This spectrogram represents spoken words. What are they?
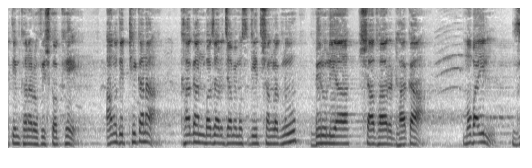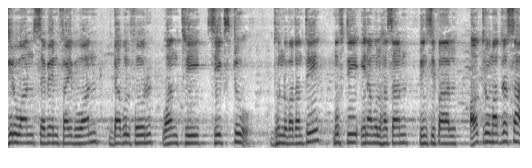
এতিমখানার অফিস কক্ষে। আমাদের ঠিকানা খাগান বাজার জামে মসজিদ সংলগ্ন Birulia, Savar, Dhaka. Mobile zero one seven five one double four one three six two. ধন্যবাদ আনতে মুফতি ইনামুল হাসান, প্রিন্সিপাল, অত্র মাদ্রাসা।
